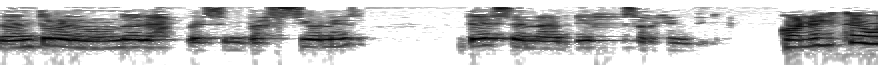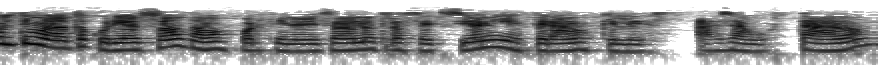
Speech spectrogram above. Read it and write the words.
dentro del mundo de las presentaciones de escenarios argentinos. Con este último dato curioso, damos por finalizada nuestra sección y esperamos que les haya gustado.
